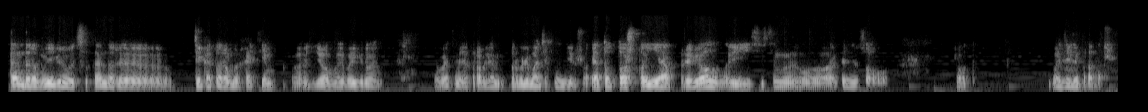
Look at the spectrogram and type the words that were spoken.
Тендеры выигрываются, тендеры, те, которые мы хотим, идем и выигрываем. В этом я проблем, проблематик не вижу. Это то, что я привел и систему организовывал вот, в отделе продаж.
